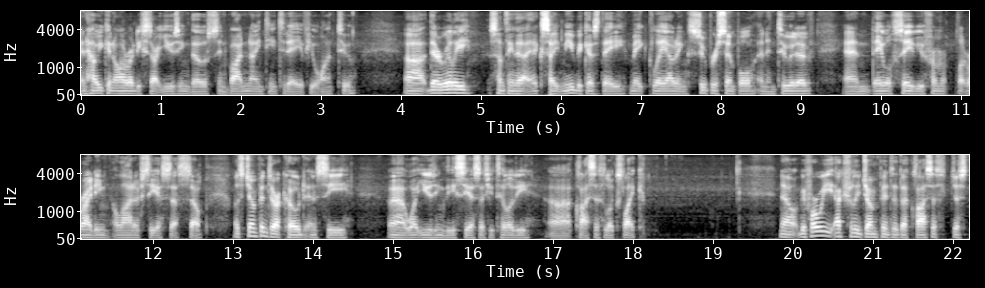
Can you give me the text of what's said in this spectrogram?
and how you can already start using those in Vaadin 19 today if you want to. Uh, they're really something that excite me because they make layouting super simple and intuitive and they will save you from writing a lot of CSS. So let's jump into our code and see uh, what using the CSS utility uh, classes looks like. Now, before we actually jump into the classes, just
